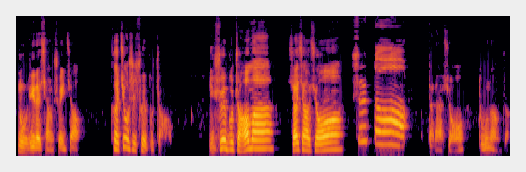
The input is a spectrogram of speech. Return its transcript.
努力的想睡觉，可就是睡不着。你睡不着吗？小小熊是的，大大熊嘟囔着，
